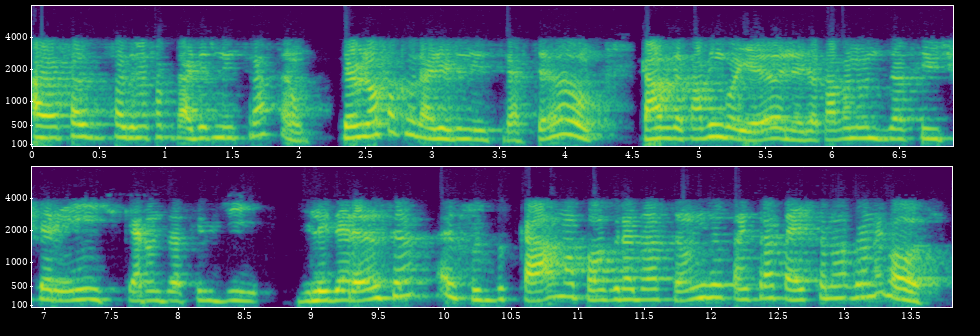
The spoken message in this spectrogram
aí eu faz, fazer minha faculdade de administração. Terminou a faculdade de administração, já estava em Goiânia, já estava num desafio diferente, que era um desafio de, de liderança, eu fui buscar uma pós-graduação em gestão estratégica no agronegócio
